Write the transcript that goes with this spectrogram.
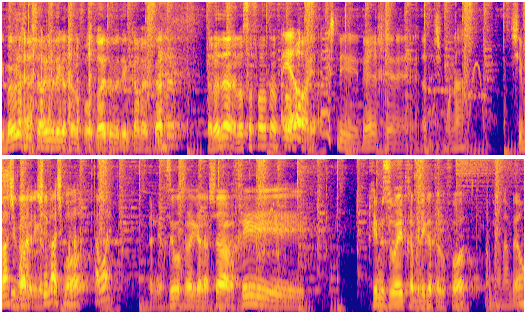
אם היו לכם שערים בליגת אלופות, לא הייתם יודעים כמה הפקעתם? אתה לא יודע, לא ספרת אף אה, פעם? לא, יש לי בערך, אה, לא יודע, שמונה, שבעה, שמונה, שבעה. שמונה, אתה רואה? אני אחזיר אותך רגע לשער הכי... הכי מזוהה איתך בליגת אלופות. לא, ברנבאו.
